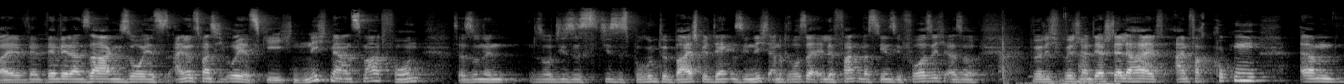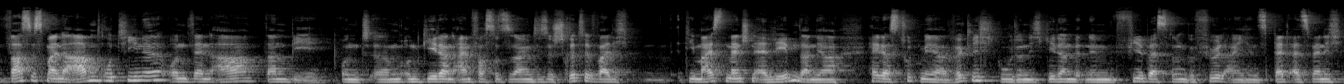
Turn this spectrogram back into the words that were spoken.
Weil wenn, wenn wir dann sagen, so jetzt ist 21 Uhr, jetzt gehe ich nicht mehr ans Smartphone, ist also ein, so dieses, dieses berühmte Beispiel, denken Sie nicht an rosa Elefanten, was sehen Sie vor sich? Also würde ich, würde ich an der Stelle halt einfach gucken, ähm, was ist meine Abendroutine und wenn A, dann B. Und, ähm, und gehe dann einfach sozusagen diese Schritte, weil ich die meisten Menschen erleben dann ja, hey, das tut mir ja wirklich gut und ich gehe dann mit einem viel besseren Gefühl eigentlich ins Bett, als wenn ich,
